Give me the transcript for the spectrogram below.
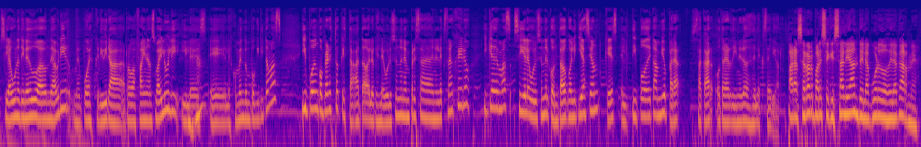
Si alguno tiene duda de dónde abrir, me puede escribir a arroba finance by Luli y les, eh, les comento un poquitito más. Y pueden comprar esto que está atado a lo que es la evolución de una empresa en el extranjero y que además sigue la evolución del contado con liquidación, que es el tipo de cambio para sacar o traer dinero desde el exterior. Para cerrar, parece que sale antes el acuerdo de la carne.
